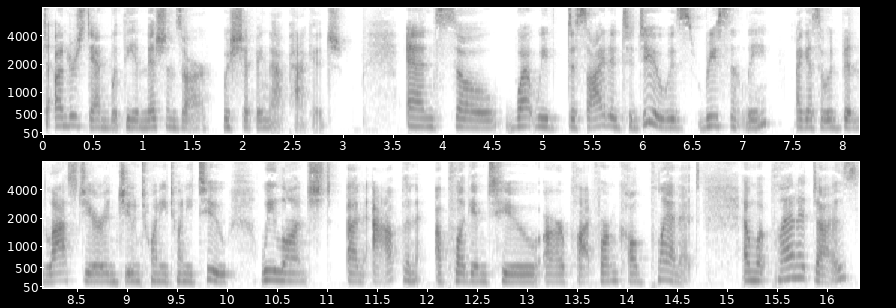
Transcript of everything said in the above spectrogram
to understand what the emissions are with shipping that package. And so, what we've decided to do is recently, I guess it would have been last year in June 2022, we launched an app and a plugin to our platform called Planet. And what Planet does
